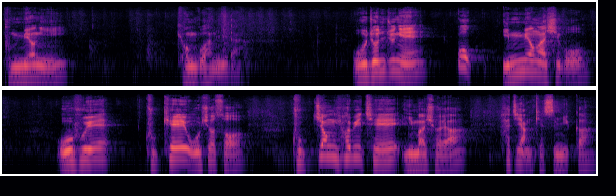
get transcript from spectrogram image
분명히 경고합니다. 오전 중에 꼭 임명하시고 오후에 국회에 오셔서 국정협의체에 임하셔야 하지 않겠습니까?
